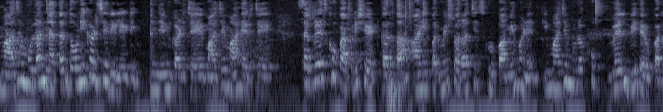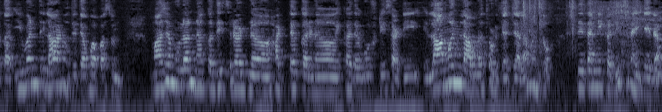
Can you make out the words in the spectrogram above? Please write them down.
माझ्या मुलांना तर दोन्हीकडचे रिलेटिव्ह अंजिनकडचे माझे माहेरचे सगळेच खूप अप्रिशिएट करता आणि परमेश्वराचीच कृपा मी म्हणेन की माझे मुलं खूप वेल बिहेव करतात इवन ते लहान होते तेव्हापासून. माझ्या मुलांना कधीच रडणं हट्ट करणं एखाद्या गोष्टीसाठी लांबण लावणं थोडक्यात ज्याला म्हणतो ते त्यांनी कधीच नाही केलं.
